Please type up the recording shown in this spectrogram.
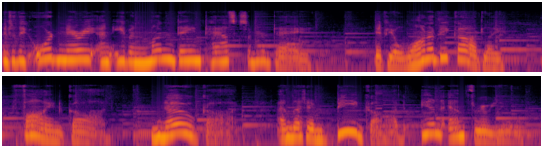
into the ordinary and even mundane tasks of your day. If you want to be godly, find God, know God, and let Him be God in and through you.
